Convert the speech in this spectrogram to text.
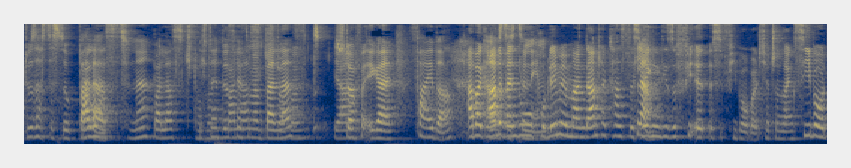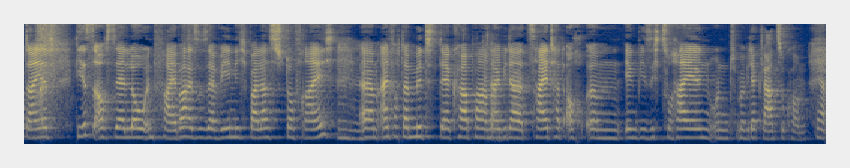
du sagst das so Ballast, Ballast ne? Ballaststoffe. Ich dachte, das heißt immer Ballaststoffe, ja. egal. Fiber. Aber gerade wenn du Probleme im Magen-Darm-Trakt hast, deswegen Klar. diese äh, Fibo wollte ich jetzt schon sagen, SIBO Diet, die ist auch sehr low in Fiber, also sehr wenig ballaststoffreich, mhm. ähm, einfach damit der Körper Klar. mal wieder Zeit hat, auch ähm, irgendwie sich zu heilen und mal wieder klarzukommen. Ja.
